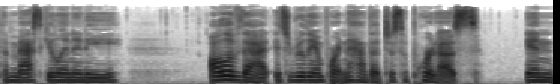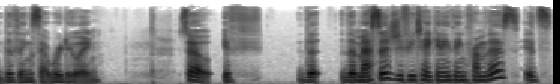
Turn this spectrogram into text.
the masculinity, all of that. It's really important to have that to support us in the things that we're doing. So, if the the message if you take anything from this, it's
